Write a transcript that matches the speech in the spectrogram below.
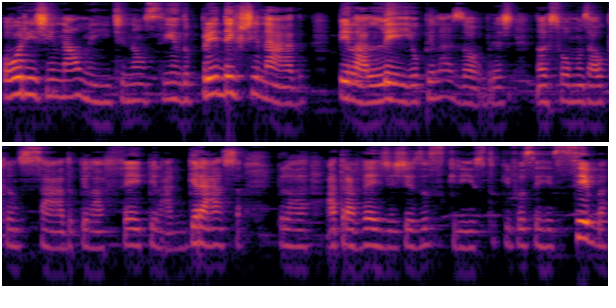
originalmente, não sendo predestinado pela lei ou pelas obras, nós fomos alcançados pela fé e pela graça, pela através de Jesus Cristo, que você receba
